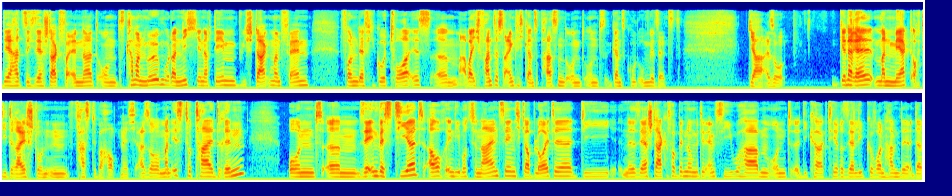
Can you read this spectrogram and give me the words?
der hat sich sehr stark verändert und das kann man mögen oder nicht, je nachdem, wie stark man Fan von der Figur Thor ist. Ähm, aber ich fand das eigentlich ganz passend und, und ganz gut umgesetzt. Ja, also generell, man merkt auch die drei Stunden fast überhaupt nicht. Also man ist total drin und ähm, sehr investiert auch in die emotionalen Szenen. Ich glaube, Leute, die eine sehr starke Verbindung mit dem MCU haben und äh, die Charaktere sehr lieb gewonnen haben, da, da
